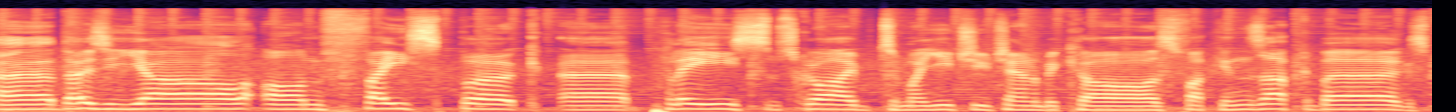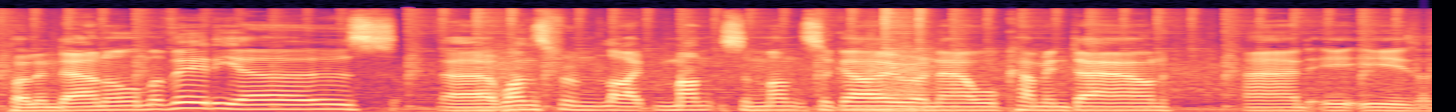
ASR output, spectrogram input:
Uh, those y'all on Facebook. Uh, please subscribe to my YouTube channel because fucking Zuckerberg is pulling down all my videos. Uh, ones from like months and months ago are now all coming down, and it is.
